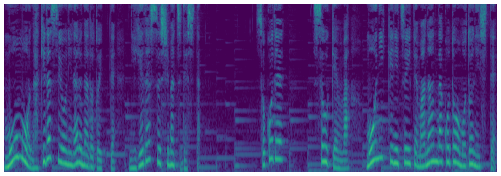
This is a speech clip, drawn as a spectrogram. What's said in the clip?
もうもう泣き出すようになるなどと言って逃げ出す始末でした。そこで宗賢は毛日記について学んだことをもとにして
